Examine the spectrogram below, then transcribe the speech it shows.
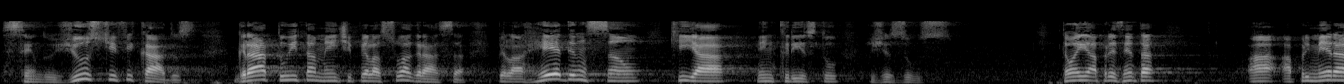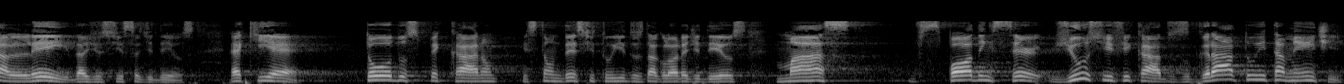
sendo justificados gratuitamente pela sua graça, pela redenção que há em Cristo Jesus. Então aí apresenta a, a primeira lei da justiça de Deus é que é todos pecaram, estão destituídos da glória de Deus, mas podem ser justificados gratuitamente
